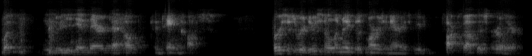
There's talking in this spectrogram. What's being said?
what needs to be in there to help contain costs. First is reduce and eliminate those margin areas. We talked about this earlier.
